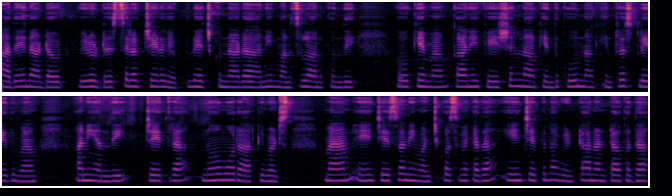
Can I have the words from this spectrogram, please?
అదే నా డౌట్. వీడు డ్రెస్ సెలెక్ట్ చేయడం ఎప్పుడు నేర్చుకున్నాడా అని మనసులో అనుకుంది. ఓకే మ్యామ్ కానీ ఫేషియల్ నాకెందుకు? నాకు ఇంట్రెస్ట్ లేదు మ్యామ్ అని అంది Chaitra. No more arguments. Ma'am ఏం చేసినా నీ మంచి కోసమే కదా? ఏం చెప్పినా వింటానంటావు కదా?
